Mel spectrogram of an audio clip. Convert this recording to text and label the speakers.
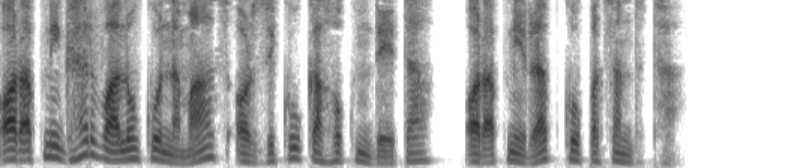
Speaker 1: اور اپنی گھر والوں کو نماز اور ذکو کا حکم دیتا اور اپنی رب کو پسند تھا۔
